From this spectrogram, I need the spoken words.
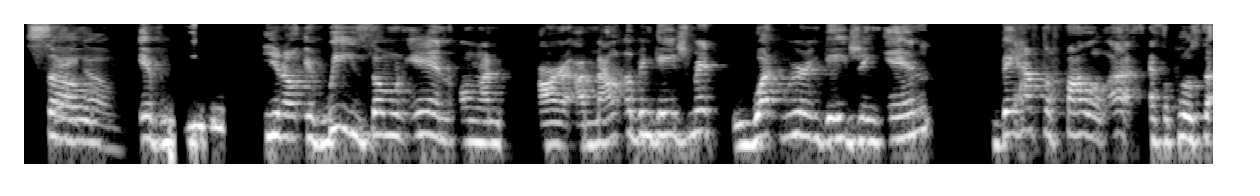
So if we, you know, if we zone in on our amount of engagement, what we're engaging in, they have to follow us as opposed to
